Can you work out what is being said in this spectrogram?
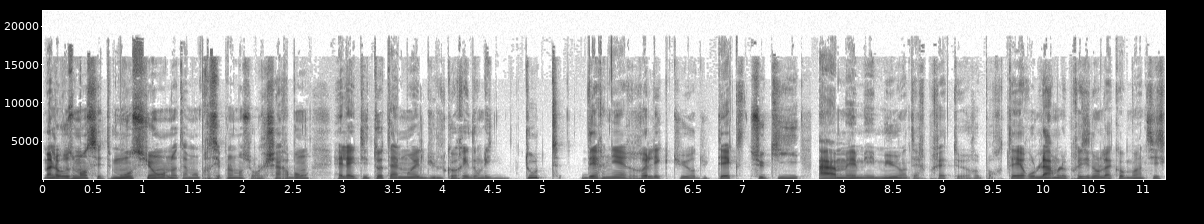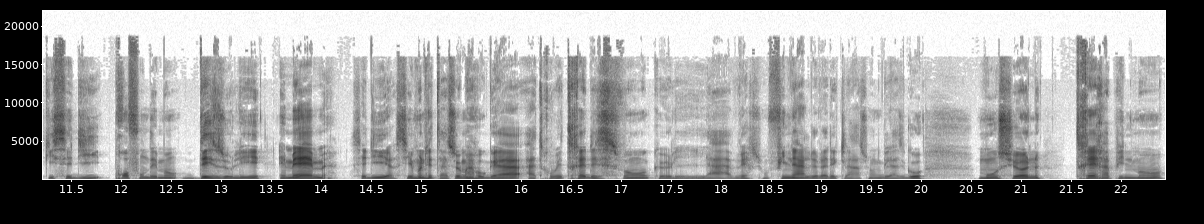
Malheureusement, cette mention, notamment principalement sur le charbon, elle a été totalement édulcorée dans les toutes dernières relectures du texte, ce qui a même ému, interprète reporter, aux larmes le président de la COP26 qui s'est dit profondément désolé, et même c'est dire, Simonetta Sommaruga a trouvé très décevant que la version finale de la déclaration de Glasgow mentionne très rapidement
